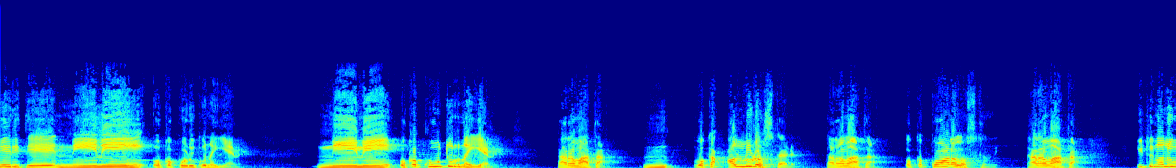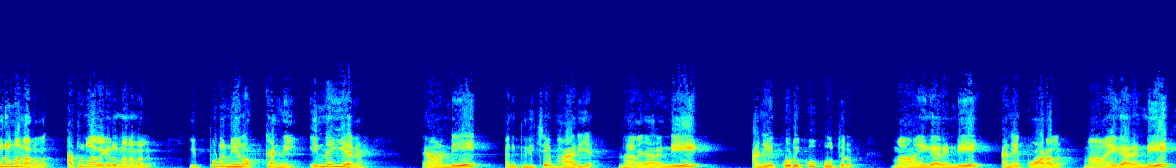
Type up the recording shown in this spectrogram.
చేరితే నేనే ఒక కొడుకునయ్యాను. నేనే ఒక కూతురునయ్యాను. తర్వాత ఒక అల్లుడు వస్తాడు తర్వాత ఒక కోడలు వస్తుంది తర్వాత ఇటు నలుగురు మనవలు అటు నలుగురు మనవలు. ఇప్పుడు నేను ఒక్కడిని ఎన్నయ్యాను ఏమండి? అని పిలిచే భార్య. నాన్నగారండి? అనే కొడుకు కూతురు. మామయ్య గారండి? అనే కోడలు. మామయ్య గారండి?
